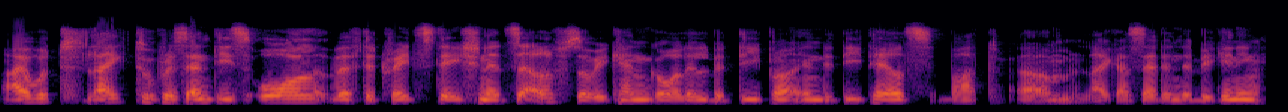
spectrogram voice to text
I would like to present these all with the trade station itself so we can go a little bit deeper in the details. But um, like I said in the beginning,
